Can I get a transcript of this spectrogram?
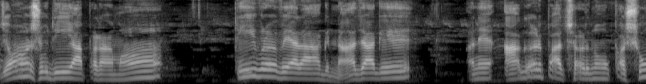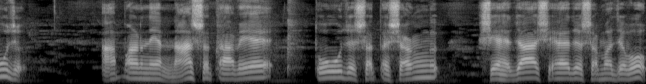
જ્યાં સુધી આપણામાં તીવ્ર વૈરાગ ના જાગે અને આગળ પાછળનું કશું જ આપણને ના સતાવે તો જ સત્સંગ સહેજા સહેજ સમજવો.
